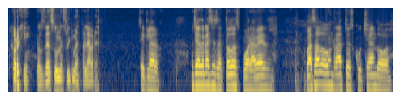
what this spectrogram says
Jorge, ¿nos das unas últimas palabras? Sí, claro. Muchas gracias a todos por haber pasado un rato escuchando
